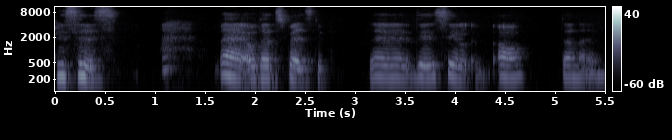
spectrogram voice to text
precis. Nej, och Dead Space typ. Det, det ser, ja, den är,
